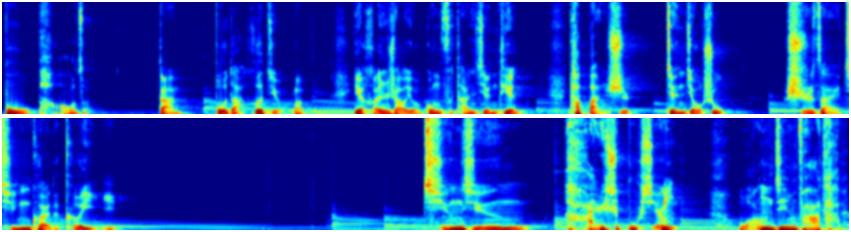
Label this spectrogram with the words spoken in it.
布袍子，但不大喝酒了，也很少有功夫谈闲天。他办事兼教书，实在勤快的可以。情形还是不行，王金发他们。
